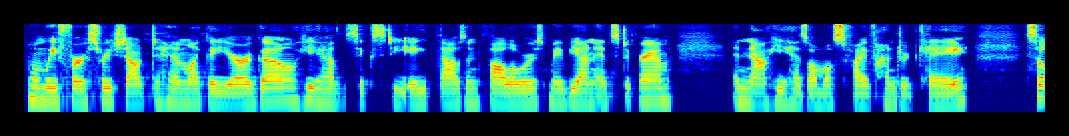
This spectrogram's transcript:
when we first reached out to him like a year ago, he had 68,000 followers maybe on Instagram and now he has almost 500k. So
